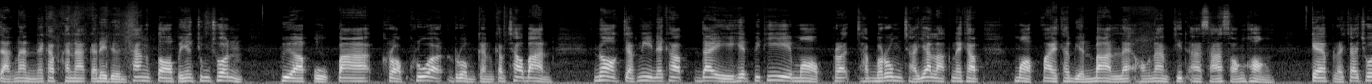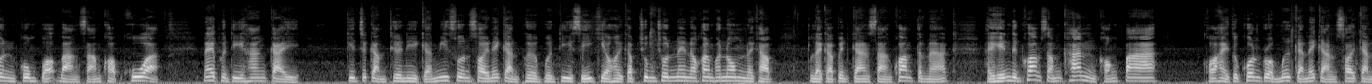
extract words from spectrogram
จากนั้นนะครับคณะก็ได้เดินทางต่อไปยังชุมชน เพื่อปลูกป่าครอบครัวรวมกันกับชาวบ้านนอกจากนี้นะครับได้เฮ็ดพิธีมอบพระบรมฉายาลักษณ์นะครับมอบป้ายทะเบียนบ้านและห้องน้ำจิตอาสาสองห้อง แก่ประชาชนกลุ่มเปราะบางสามขอบครัวในพื้นที่ห่างไกล กิจกรรมเทือนี้ก็มีส่วนซอยในการเพิ่มพื้นที่สีเขียวให้กับชุมชนในนครพนมนะครับและก็เป็นการสร้างความตระหนัก ให้เห็นถึงความสำคัญของป่าขอให้ทุกคนร่วมมือกันในการซอยกัน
